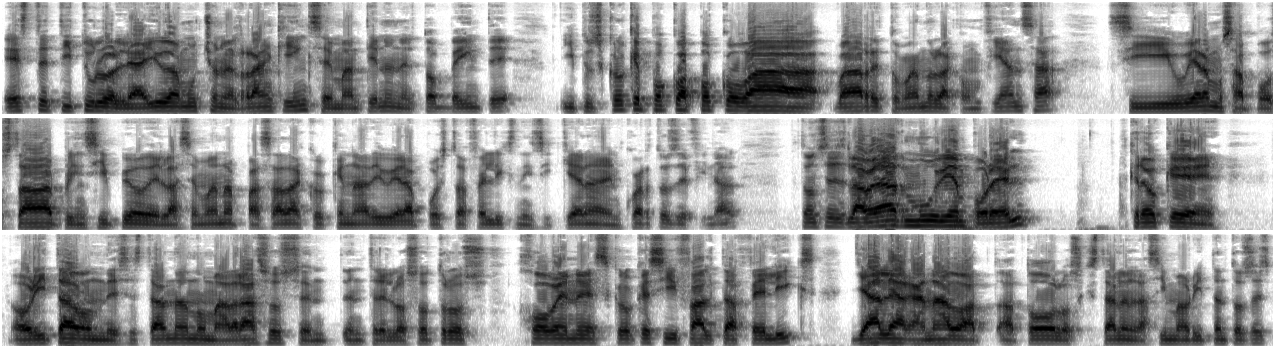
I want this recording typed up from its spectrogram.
este título le ayuda mucho en el ranking, se mantiene en el top 20 y pues creo que poco a poco va, va retomando la confianza. Si hubiéramos apostado al principio de la semana pasada, creo que nadie hubiera puesto a Félix ni siquiera en cuartos de final. Entonces, la verdad, muy bien por él. Creo que ahorita donde se están dando madrazos entre los otros jóvenes, creo que sí falta Félix. Ya le ha ganado a, todos los que están en la cima ahorita. Entonces,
